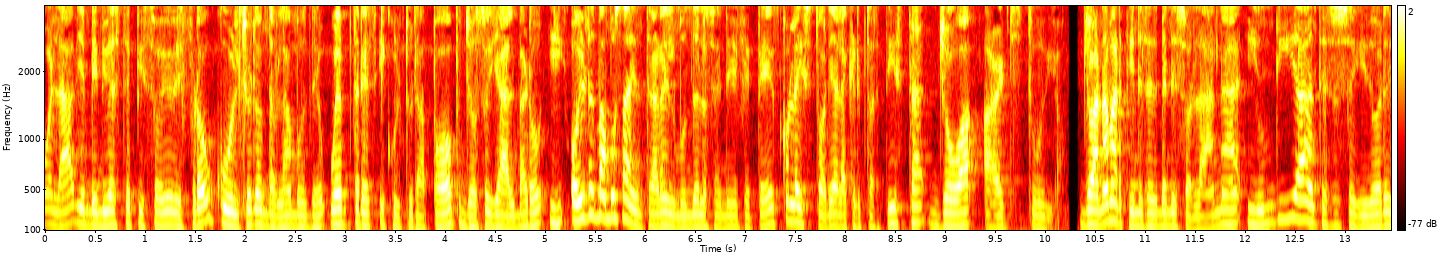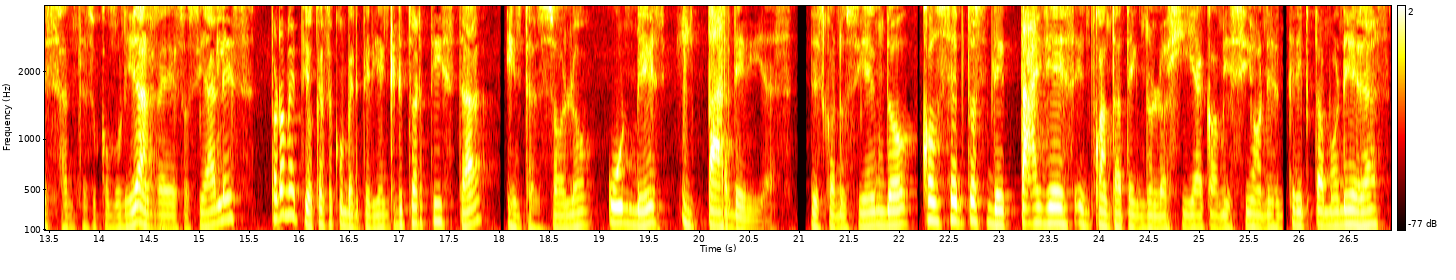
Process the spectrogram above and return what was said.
Hola, bienvenido a este episodio de Flow Culture donde hablamos de Web3 y cultura pop. Yo soy Álvaro y hoy nos vamos a adentrar en el mundo de los NFTs con la historia de la criptoartista Joa Art Studio. Joana Martínez es venezolana y un día ante sus seguidores, ante su comunidad en redes sociales, prometió que se convertiría en criptoartista en tan solo un mes y par de días desconociendo conceptos, detalles en cuanto a tecnología, comisiones, criptomonedas,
